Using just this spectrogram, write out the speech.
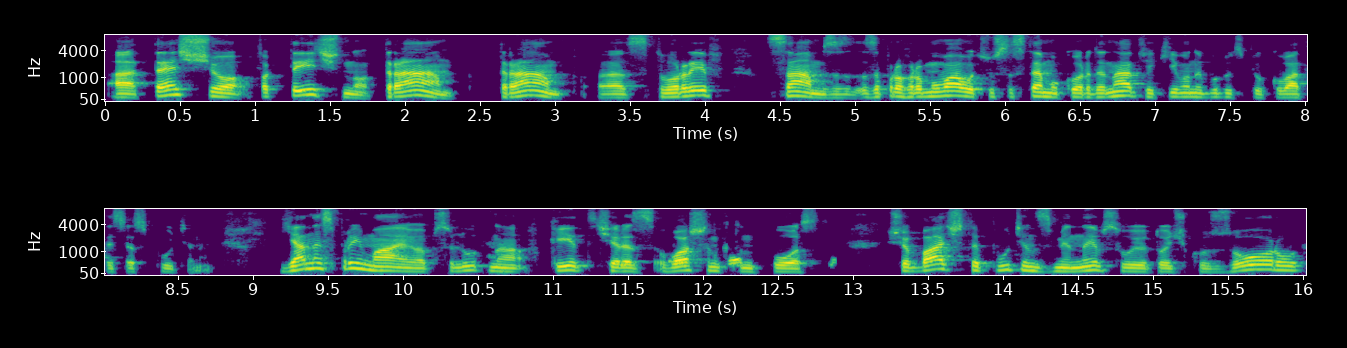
А те, що фактично Трамп Трамп створив сам запрограмував цю систему координат, в якій вони будуть спілкуватися з Путіним. Я не сприймаю абсолютно вкид через Washington Post, що бачите, Путін змінив свою точку зору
